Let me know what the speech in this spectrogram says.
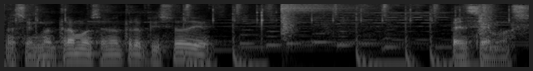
Nos encontramos en otro episodio. Pensemos.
